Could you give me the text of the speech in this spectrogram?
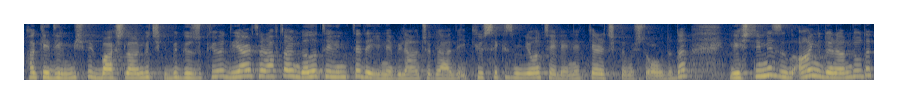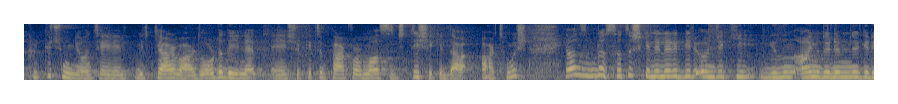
hak edilmiş bir başlangıç gibi gözüküyor. Diğer taraftan Galata Wind'de de yine bilanço geldi. 208 milyon TL net kar açıklamıştı orada da. Geçtiğimiz yıl aynı dönemde o da 43 milyon TL'lik bir kar vardı. Orada da yine e, şirketin performansı ciddi şekilde artmış. Yalnız burada satış gelirleri bir önceki yılın aynı dönemine göre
